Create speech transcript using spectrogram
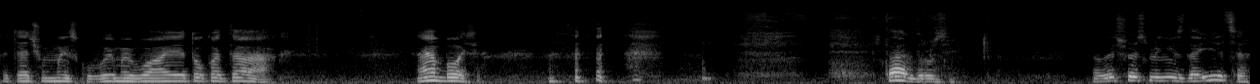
Котячу миску вимиває тільки так. А, Бося. Так, друзі. Але щось мені здається.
